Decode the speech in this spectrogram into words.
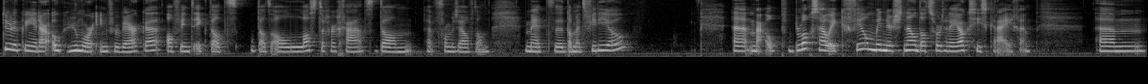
Tuurlijk kun je daar ook humor in verwerken. Al vind ik dat dat al lastiger gaat dan uh, voor mezelf dan met, uh, dan met video. Uh, maar op blog zou ik veel minder snel dat soort reacties krijgen. Um,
